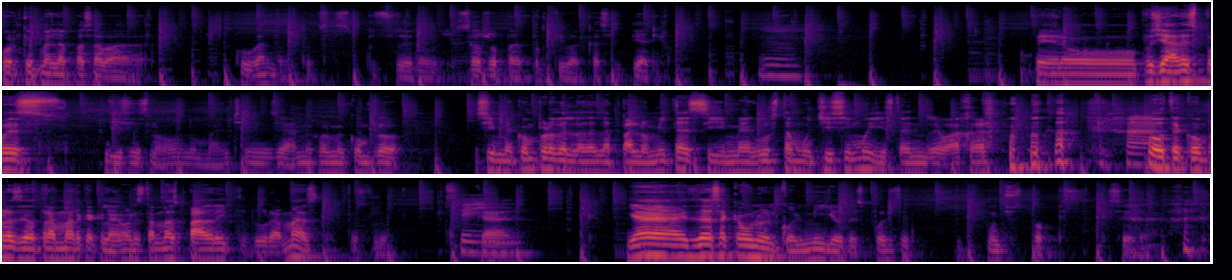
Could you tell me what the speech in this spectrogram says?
Porque me la pasaba jugando, entonces, pues era usar ropa deportiva casi diario. Mm. Pero pues ya después dices, no, no manches, ya mejor me compro. Si me compro de la de la palomita, si me gusta muchísimo y está en rebaja. O te compras de otra marca que a lo mejor está más padre y te dura más. Pues, Sí. ya. ya, ya saca uno el colmillo después de muchos topes. que se da.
